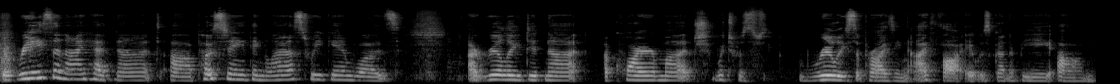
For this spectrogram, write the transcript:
the reason I had not uh, posted anything last weekend was I really did not acquire much, which was really surprising. I thought it was going to be, um,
